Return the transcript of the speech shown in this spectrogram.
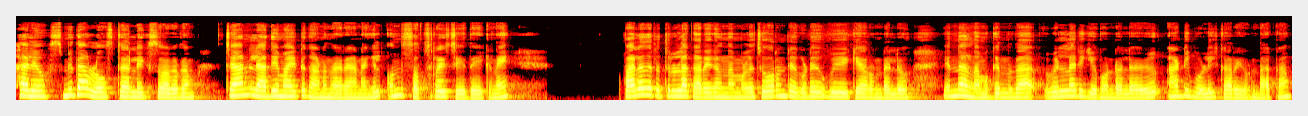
ഹലോ സ്മിത വ്ലോഗ് സ്റ്റാറിലേക്ക് സ്വാഗതം. ചാനൽ ആദ്യമായിട്ട് കാണുന്നവരാണെങ്കിൽ ഒന്ന് സബ്സ്ക്രൈബ് ചെയ്തേക്കണേ. പലതരത്തിലുള്ള കറികൾ നമ്മൾ ചോറിന്റെ കൂടെ ഉപയോഗിക്കാറുണ്ടല്ലോ. എന്നാൽ നമുക്കിന്നതാ വെള്ളരിക്ക കൊണ്ടുള്ള ഒരു അടിപൊളി കറി ഉണ്ടാക്കാം.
